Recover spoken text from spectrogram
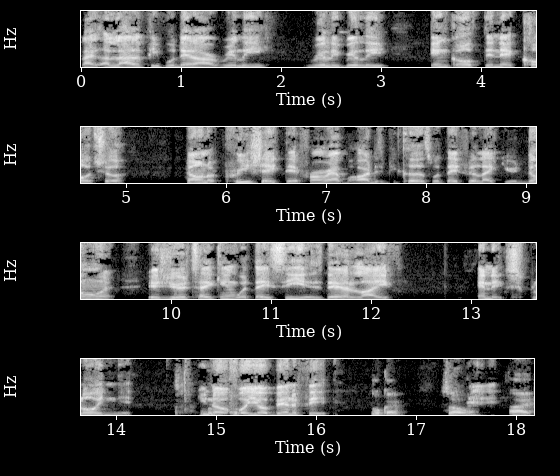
Like a lot of people that are really, really, really engulfed in that culture don't appreciate that from rap artists because what they feel like you're doing is you're taking what they see as their life and exploiting it, you know, for your benefit. Okay. So, all right.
